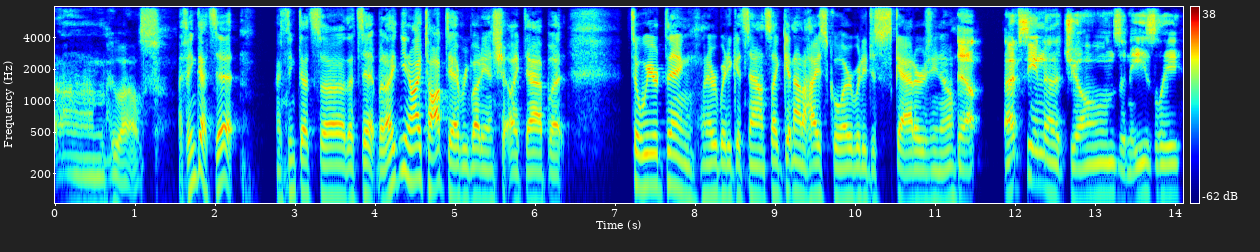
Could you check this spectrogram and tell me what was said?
um, who else? I think that's it. I think that's uh, that's it. But I, you know, I talk to everybody and shit like that. But it's a weird thing when everybody gets out. It's like getting out of high school. Everybody just scatters. You know. Yeah. I've seen uh, Jones and Easley.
